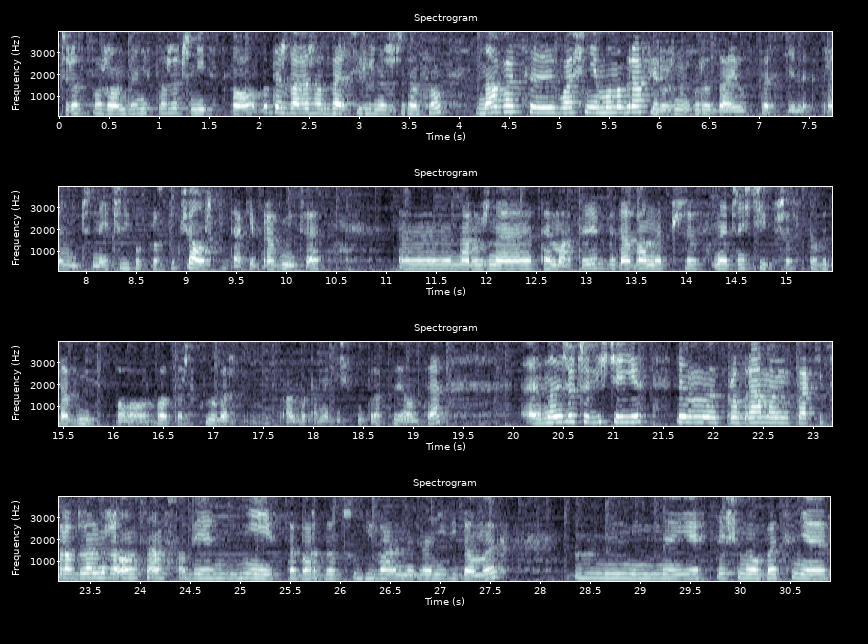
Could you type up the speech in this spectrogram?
czy rozporządzeń, jest to orzecznictwo, to też zależy od wersji, różne rzeczy tam są. Nawet właśnie monografie różnego rodzaju w wersji elektronicznej, czyli po prostu książki takie prawnicze na różne tematy, wydawane przez, najczęściej przez to wydawnictwo Wolters Kluwer albo tam jakieś współpracujące. E, no i rzeczywiście jest z tym programem taki problem, że on sam w sobie nie jest za bardzo obsługiwalny dla niewidomych. My jesteśmy obecnie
